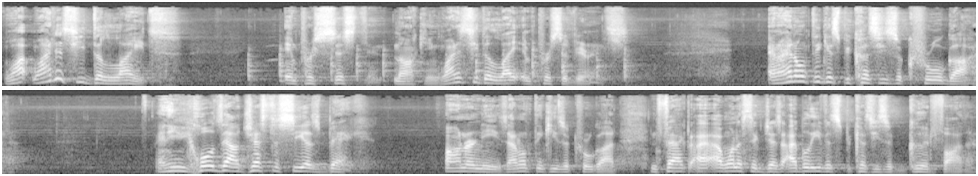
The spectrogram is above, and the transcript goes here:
Why, why does He delight in persistent knocking? Why does He delight in perseverance? And I don't think it's because He's a cruel God. And He holds out just to see us beg on our knees. I don't think He's a cruel God. In fact, I, I want to suggest, I believe it's because He's a good Father.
